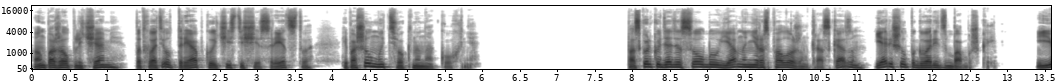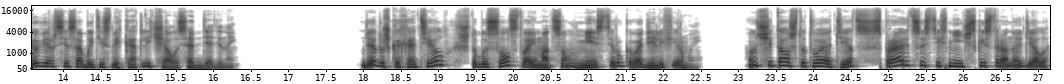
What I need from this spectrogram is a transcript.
Он пожал плечами, подхватил тряпку и чистящее средство и пошел мыть окна на кухне. Поскольку дядя Сол был явно не расположен к рассказам, я решил поговорить с бабушкой. Ее версия событий слегка отличалась от дядиной. Дедушка хотел, чтобы Сол с твоим отцом вместе руководили фирмой. Он считал, что твой отец справится с технической стороной дела,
